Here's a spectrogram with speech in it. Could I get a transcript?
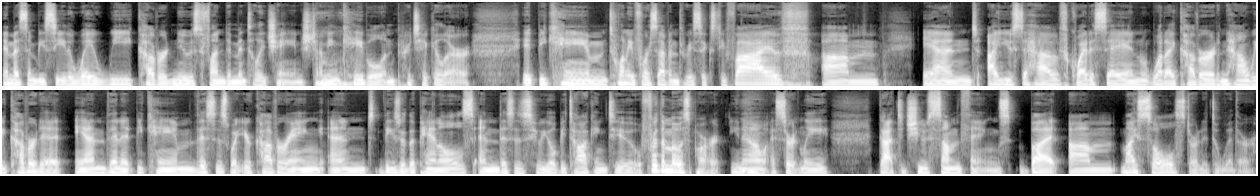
MSNBC, the way we covered news fundamentally changed. I mean, cable in particular. It became 24 7, 365. Um, and I used to have quite a say in what I covered and how we covered it. And then it became this is what you're covering, and these are the panels, and this is who you'll be talking to for the most part. You know, I certainly got to choose some things, but um, my soul started to wither.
